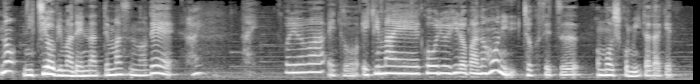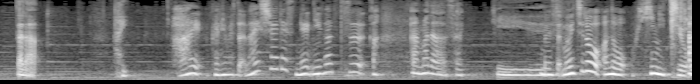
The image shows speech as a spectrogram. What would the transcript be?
の日曜日までになってますので、はい、はい、これは、えっと、駅前交流広場の方に直接お申し込みいただけたら、はい。はい、わかりました。来週ですね、2月、あ、あまださっき。ごめんなさい、もう一度、あの、日にちを教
